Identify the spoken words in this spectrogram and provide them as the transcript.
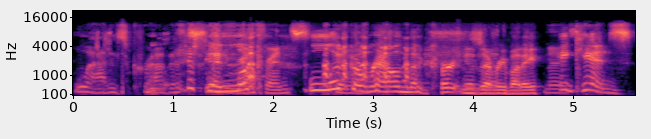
Gladys Kravitz. Just Good look, reference. look around the curtains, everybody. Nice. Hey, kids.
